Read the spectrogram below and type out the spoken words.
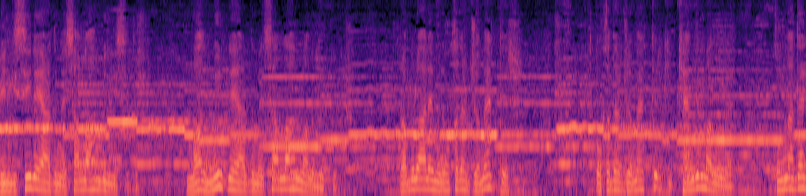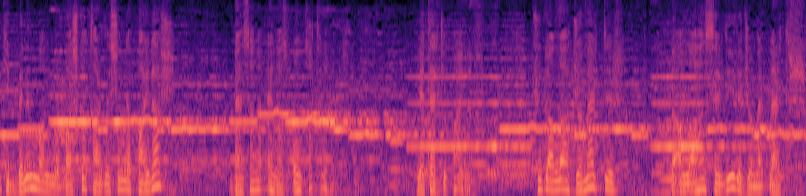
Bilgisiyle yardım etse Allah'ın bilgisidir. Mal mülkle yardım etse Allah'ın malı mülküdür. Rabbul Alemin o kadar cömerttir. O kadar cömerttir ki kendi malını kuluna der ki benim malımı başka kardeşinle paylaş. Ben sana en az on katını veririm. Yeter ki paylaş. Çünkü Allah cömerttir ve Allah'ın sevdiği de cömertlerdir.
